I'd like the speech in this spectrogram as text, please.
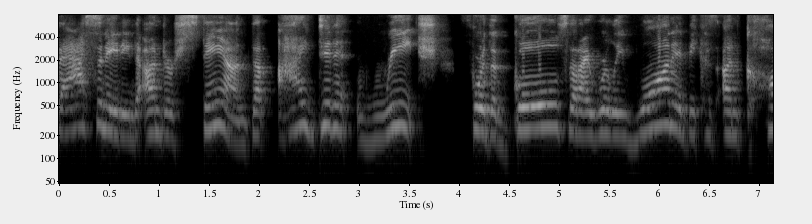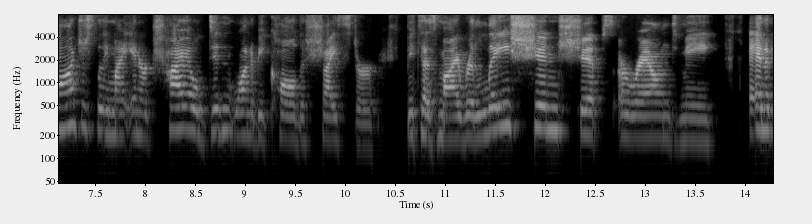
fascinating to understand that I didn't reach for the goals that I really wanted because unconsciously my inner child didn't want to be called a shyster because my relationships around me and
